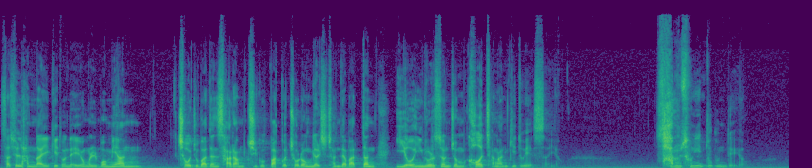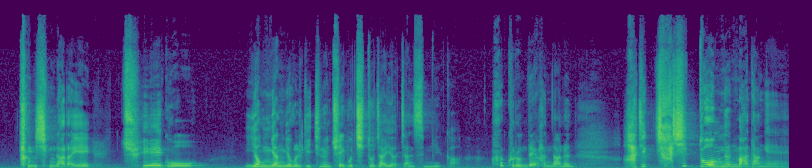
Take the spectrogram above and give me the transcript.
사실 한나의 기도 내용을 보면 저주받은 사람 취급받고 조롱 멸시천대 받던 이 여인으로서는 좀 거창한 기도였어요. 삼손이 누군데요? 당신 나라의 최고 영향력을 끼치는 최고 지도자였지 않습니까? 그런데 한나는 아직 자식도 없는 마당에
